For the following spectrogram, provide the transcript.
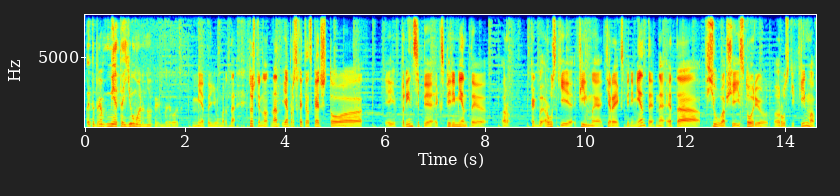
это прям мета-юмор, но как бы вот. Мета-юмор, да. Слушайте, ну, надо- я просто хотел сказать, что, э, в принципе, эксперименты, как бы русские фильмы-эксперименты, э, это всю вообще историю русских фильмов,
